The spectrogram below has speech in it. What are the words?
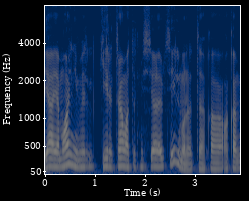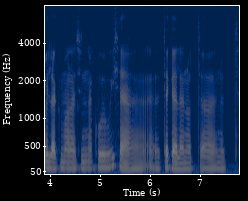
Ja, ja mainin veel kiiret raamatut, mis ei ole üldse ilmunud, aga, aga millega ma olen siin nagu ise äh, tegelenud äh, nüüd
